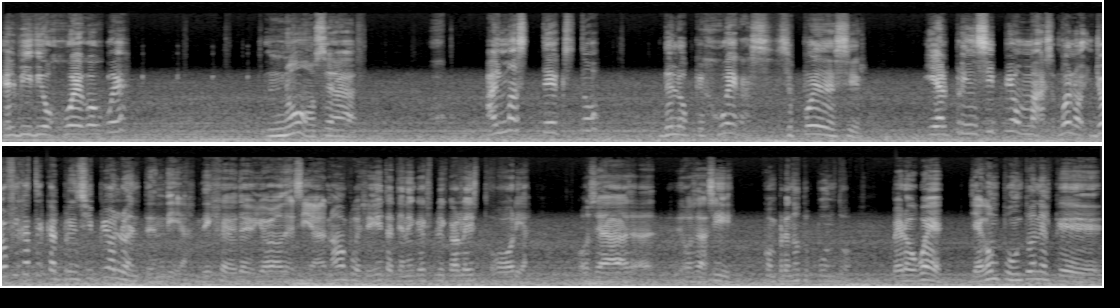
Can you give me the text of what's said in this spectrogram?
el videojuego, güey. No, o sea, hay más texto de lo que juegas, se puede decir. Y al principio más. Bueno, yo fíjate que al principio lo entendía. Dije, yo decía, no, pues sí, te tienen que explicar la historia. O sea, o sea, sí, comprendo tu punto. Pero, güey, llega un punto en el que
